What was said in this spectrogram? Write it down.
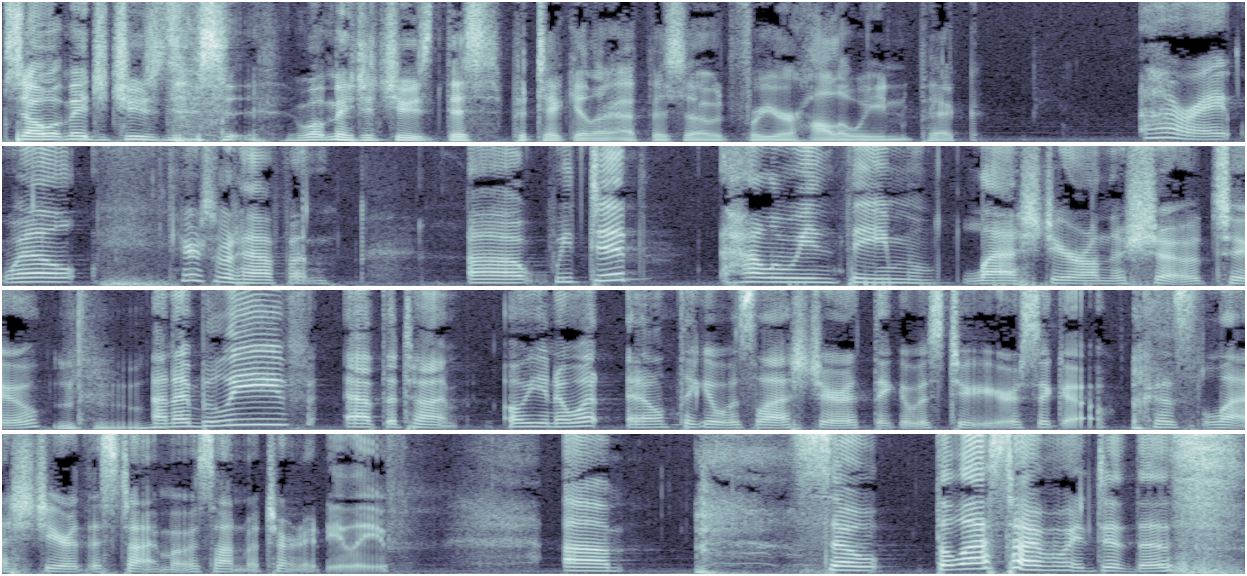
So, what made you choose this? What made you choose this particular episode for your Halloween pick? All right. Well, here's what happened. Uh, we did Halloween theme last year on the show too, and I believe at the time. Oh, you know what? I don't think it was last year. I think it was two years ago because last year this time I was on maternity leave. Um, so the last time we did this,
